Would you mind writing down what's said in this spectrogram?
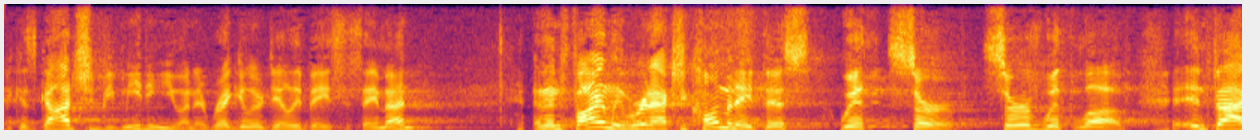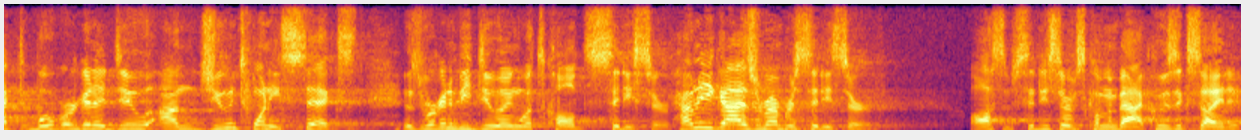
Because God should be meeting you on a regular daily basis. Amen? And then finally, we're going to actually culminate this with serve. Serve with love. In fact, what we're going to do on June 26th is we're going to be doing what's called City Serve. How many of you guys remember City Serve? Awesome. City Serve's coming back. Who's excited?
